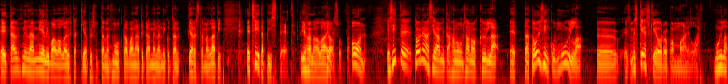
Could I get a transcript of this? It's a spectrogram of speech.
ei tämä nyt millään mielivallalla yhtäkkiä pysty tällä muuttaa, vaan nämä pitää mennä niin kuin tämän järjestelmän läpi. Että siitä pisteet. Ihanaa laillisuutta. Joo, on. Ja sitten toinen asia, mitä haluan sanoa kyllä, että toisin kuin muilla, esimerkiksi Keski-Euroopan mailla, muilla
